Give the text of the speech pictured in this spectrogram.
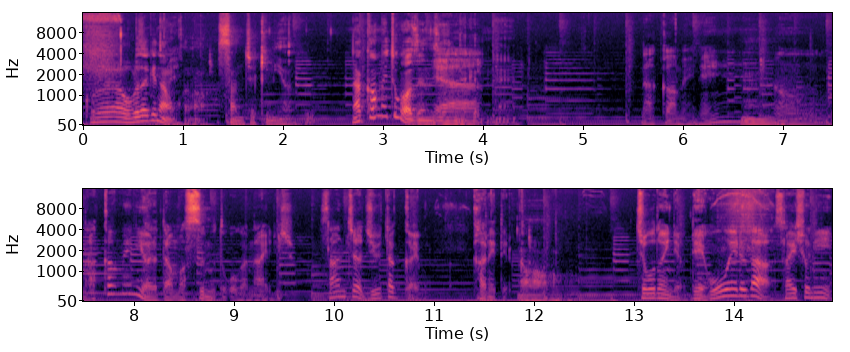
これは俺だけなのかな、三茶気味悪。中目とかは全然いいんだけどね。中目ね。ううん。ん、中目にはだってあんま住むとこがないでしょ。三茶は住宅街も兼ねてるから。あちょうどいいんだよ。で OL が最初に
